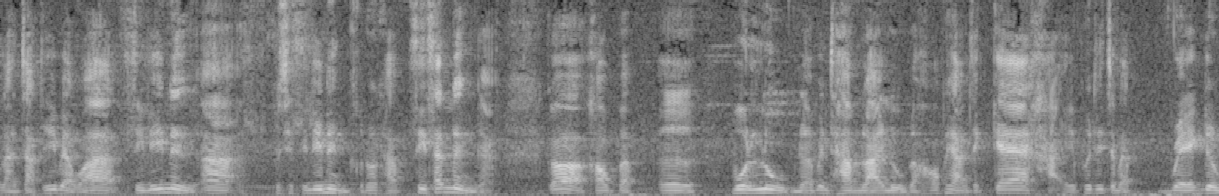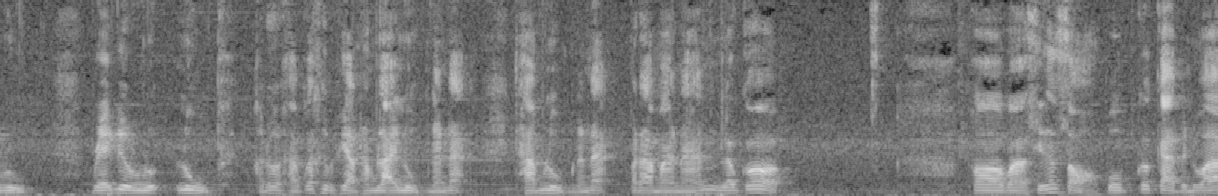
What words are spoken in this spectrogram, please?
หลังจากที่แบบว่าซีรีส์หนึ่งอะไม่ใช่ซีรีส์หนึ่งขอโทษครับซีซั่นหนึ่งอะก็เขาแบบเออวนลูปเนะเป็นไทม์ไลน์ลูปแล้วเขาก็พยายามจะแก้ไขเพื่อที่จะแบบ break the loop break the loop ขอโทษครับ ก็คือพยายามทำลายลูปนั้นอะไทม์ลูปนั้นอะประมาณนั้นแล้วก็ พอมาซีซั่นสองปุ๊บก็กลายเป็นว่า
